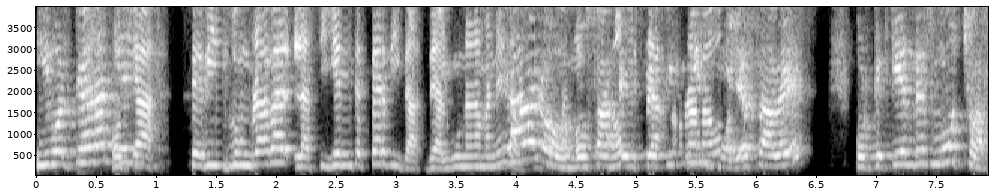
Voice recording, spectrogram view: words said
Y voltea a Daniel. O sea, se vislumbraba la siguiente pérdida de alguna manera. Claro, o sea, el pesimismo, ya sabes, porque tiendes mucho a,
